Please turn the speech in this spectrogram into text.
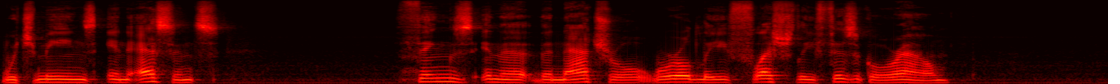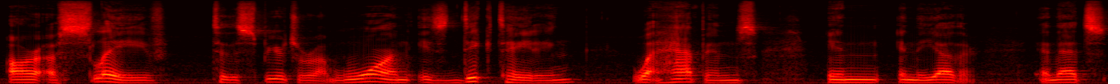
which means, in essence, things in the, the natural, worldly, fleshly, physical realm are a slave to the spiritual realm. One is dictating what happens in, in the other. And that's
